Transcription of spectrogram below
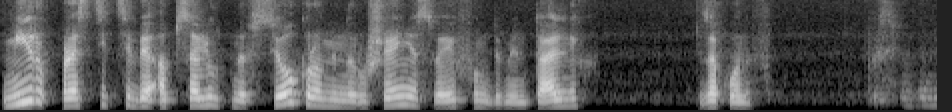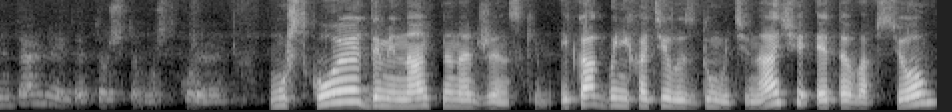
мир простит себе абсолютно все, кроме нарушения своих фундаментальных законов. Фундаментальное это то, что мужское. Мужское доминантно над женским. И как бы не хотелось думать иначе, это во всем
